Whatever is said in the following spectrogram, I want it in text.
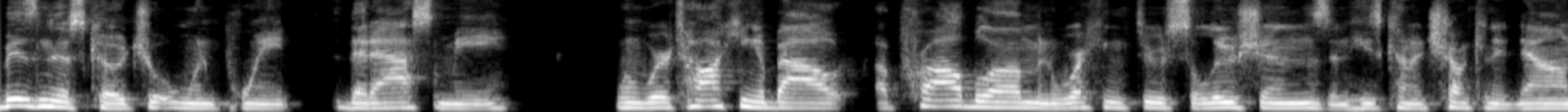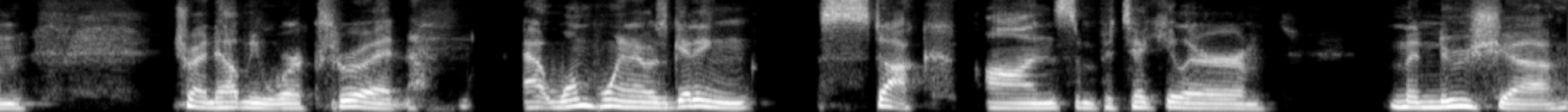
business coach at one point that asked me when we're talking about a problem and working through solutions, and he's kind of chunking it down, trying to help me work through it. At one point, I was getting stuck on some particular minutia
